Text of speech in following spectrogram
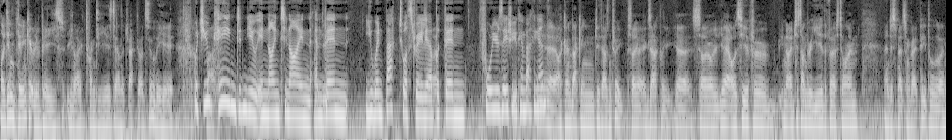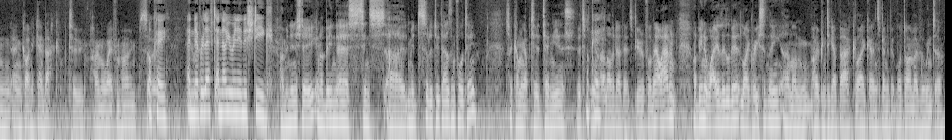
I didn't think it would be, you know, 20 years down the track that I'd still be here. But you But- came, didn't you, in '99, and did. then you went back to Australia, right. but then four years later you came back again. Yeah, I came back in 2003. So yeah, exactly. Yeah. So yeah, I was here for you know just under a year the first time, and just met some great people, and and kind of came back to home away from home. So Okay. And never left, and now you're in Inistioge. I'm in Inistioge, and I've been there since uh, mid sort of 2014. So coming up to 10 years. It's you know, I love it out there. It's beautiful. Now I haven't. I've been away a little bit, like recently. Um, I'm hoping to get back, like, and spend a bit more time over the winter,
